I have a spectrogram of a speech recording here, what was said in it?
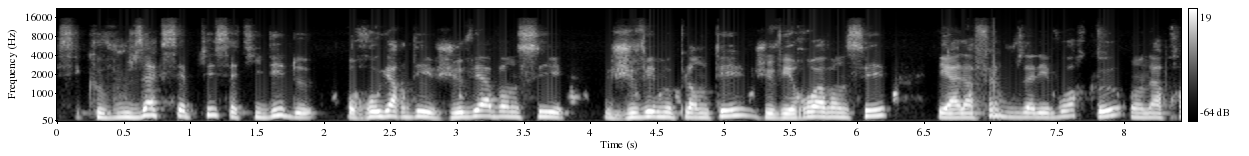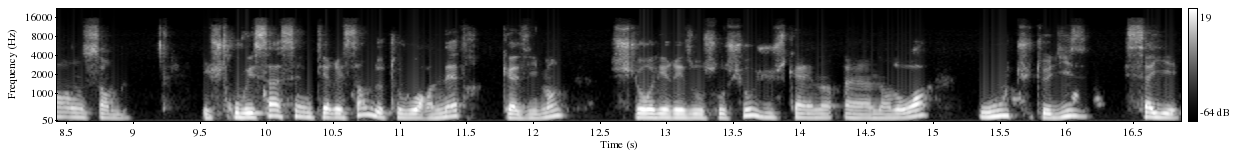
c'est que vous acceptez cette idée de regarder, je vais avancer, je vais me planter, je vais re-avancer, et à la fin, vous allez voir qu'on apprend ensemble. Et je trouvais ça assez intéressant de te voir naître quasiment sur les réseaux sociaux jusqu'à un, endroit où tu te dises, ça y est,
